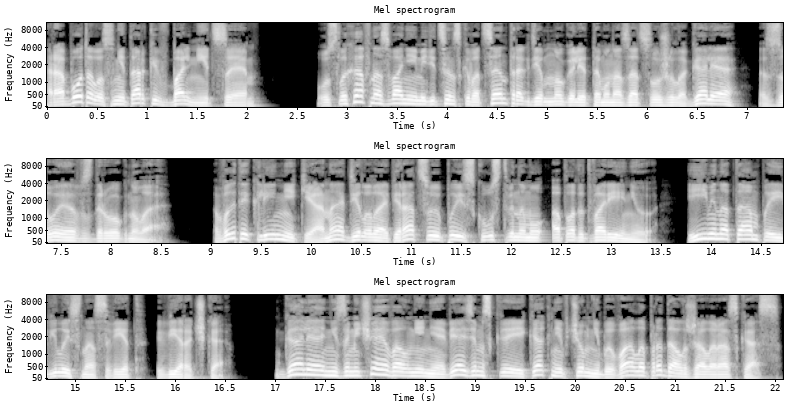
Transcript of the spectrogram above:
работала санитаркой в больнице». Услыхав название медицинского центра, где много лет тому назад служила Галя, Зоя вздрогнула. В этой клинике она делала операцию по искусственному оплодотворению, и именно там появилась на свет Верочка. Галя, не замечая волнения Вяземской, как ни в чем не бывало, продолжала рассказ.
